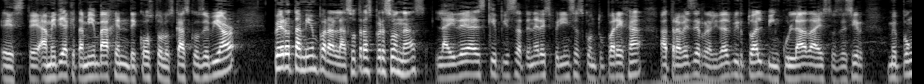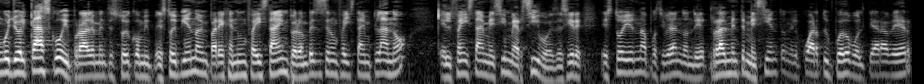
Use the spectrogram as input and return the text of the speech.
este a medida que también bajen de costo los cascos de VR, pero también para las otras personas la idea es que empieces a tener experiencias con tu pareja a través de realidad virtual vinculada a esto, es decir, me pongo yo el casco y probablemente estoy con mi- estoy viendo a mi pareja en un FaceTime, pero en vez de ser un FaceTime plano, el FaceTime es inmersivo, es decir, estoy en una posibilidad en donde realmente me siento en el cuarto y puedo voltear a ver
